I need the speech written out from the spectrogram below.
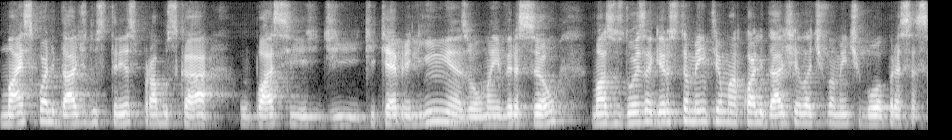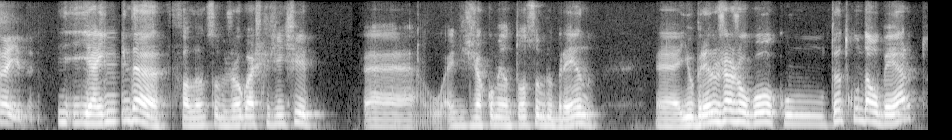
mais qualidade dos três para buscar um passe de que quebre linhas ou uma inversão, mas os dois zagueiros também têm uma qualidade relativamente boa para essa saída. E, e, ainda falando sobre o jogo, acho que a gente é, a gente já comentou sobre o Breno, é, e o Breno já jogou com tanto com o Dalberto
